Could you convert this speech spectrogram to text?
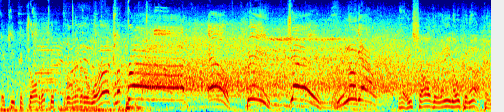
They keep control of it. Good perimeter work. LeBron! LBJ! Look out! Well, he saw the lane open up, and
